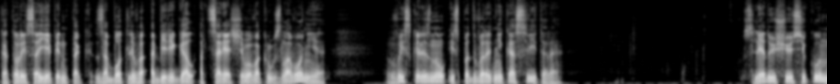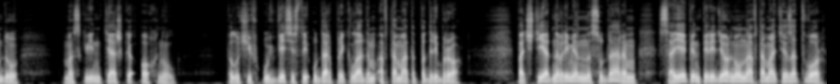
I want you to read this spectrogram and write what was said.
который Саепин так заботливо оберегал от царящего вокруг зловония, выскользнул из-под воротника свитера. В следующую секунду Москвин тяжко охнул, получив увесистый удар прикладом автомата под ребро. Почти одновременно с ударом Саепин передернул на автомате затвор.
